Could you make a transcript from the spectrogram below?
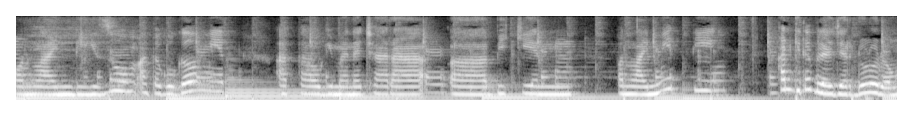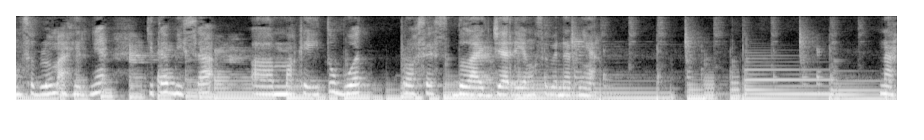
online di Zoom atau Google Meet, atau gimana cara uh, bikin online meeting, kan kita belajar dulu dong sebelum akhirnya kita bisa um, itu buat proses belajar yang sebenarnya. Nah,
